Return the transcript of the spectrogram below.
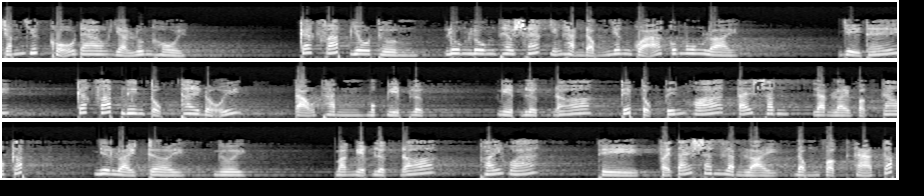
chấm dứt khổ đau và luân hồi. Các pháp vô thường luôn luôn theo sát những hành động nhân quả của muôn loài. Vì thế, các pháp liên tục thay đổi, tạo thành một nghiệp lực. Nghiệp lực đó tiếp tục tiến hóa tái sanh làm loài vật cao cấp như loài trời, người. Mà nghiệp lực đó thoái hóa thì phải tái sanh làm loài động vật hạ cấp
